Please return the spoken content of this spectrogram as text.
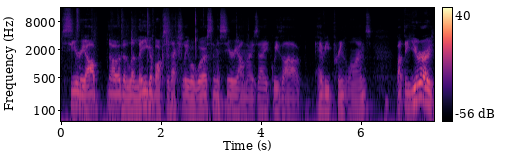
Serie A, though the La Liga boxes actually were worse than the Serie A mosaic with uh heavy print lines, but the Euros,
